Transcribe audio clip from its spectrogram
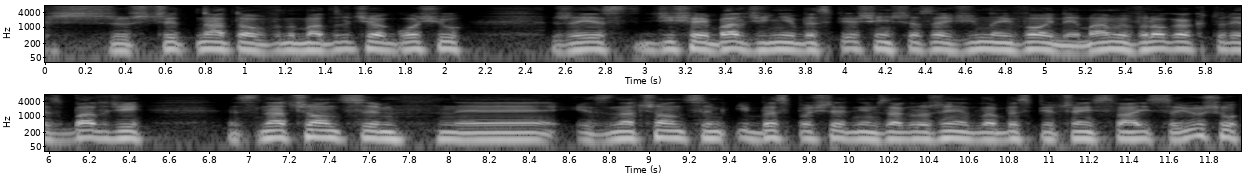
sz- szczyt NATO w Madrycie ogłosił, że jest dzisiaj bardziej niebezpieczny niż w czasach zimnej wojny. Mamy wroga, który jest bardziej znaczącym, znaczącym i bezpośrednim zagrożeniem dla bezpieczeństwa i sojuszu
